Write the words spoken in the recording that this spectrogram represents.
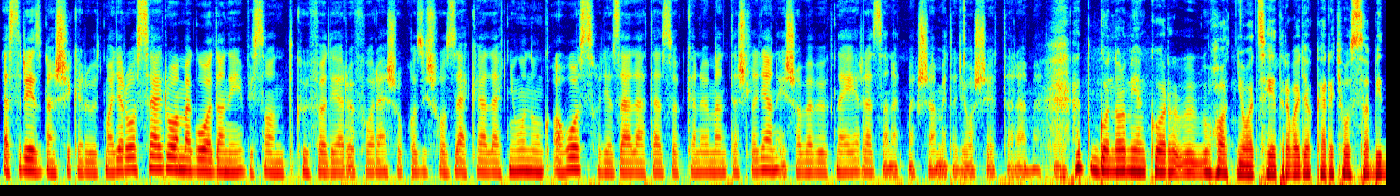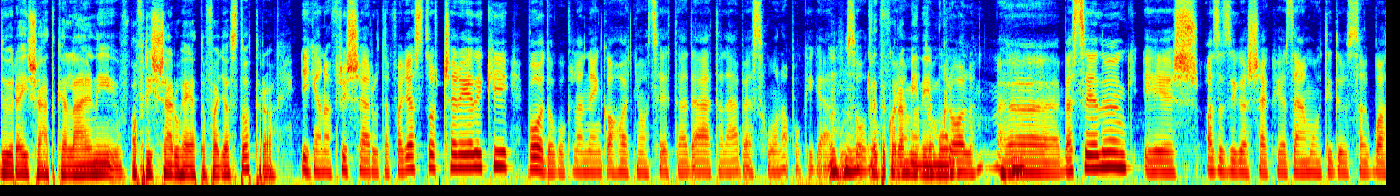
Ezt részben sikerült Magyarországról megoldani, viszont külföldi erőforrásokhoz is hozzá kellett nyúlnunk ahhoz, hogy az ellátás zöggenőmentes legyen, és a vevők ne érezzenek meg semmit a gyors étteremben. Hát gondolom, ilyenkor 6-8 hétre, vagy akár egy hosszabb időre is át kell állni a friss áru helyett a fagyasztottra? Igen, a friss árut a fagyasztott cseréli ki. Boldogok lennénk a 6-8 héttel, de általában ez hónapokig mhm, elhúzódó uh-huh, akkor a minimum. Uh-huh. beszélünk, és az az igazság, hogy az elmúlt időszakban a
